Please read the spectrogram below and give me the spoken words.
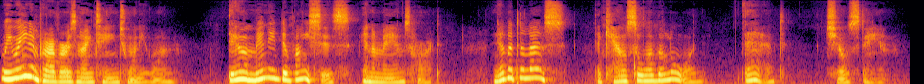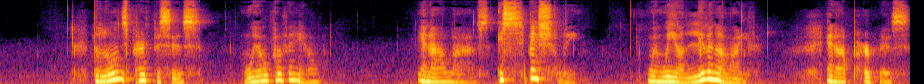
We read in Proverbs 19 21 There are many devices in a man's heart. Nevertheless, the counsel of the Lord that shall stand. The Lord's purposes will prevail in our lives, especially when we are living a life and our purpose,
